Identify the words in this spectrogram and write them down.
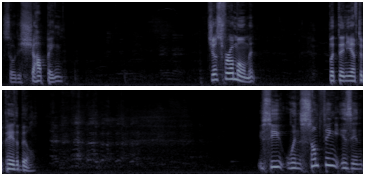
So does shopping. Just for a moment. But then you have to pay the bill. You see, when something is in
